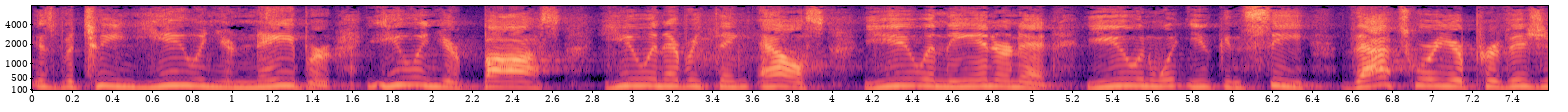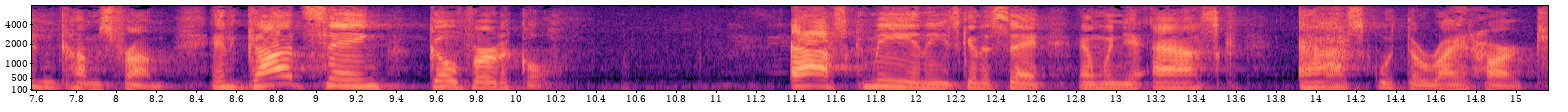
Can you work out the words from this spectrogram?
is between you and your neighbor, you and your boss, you and everything else, you and the internet, you and what you can see. That's where your provision comes from. And God's saying, Go vertical. Ask me. And He's going to say, And when you ask, ask with the right heart.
